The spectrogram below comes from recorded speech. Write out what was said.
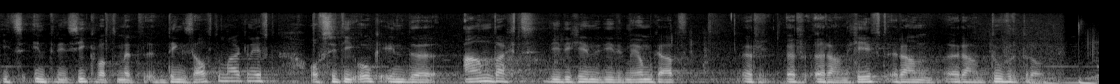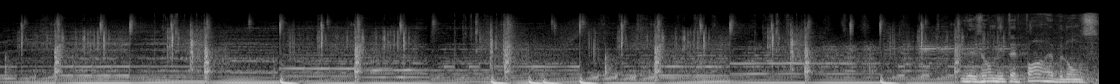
iets intrinsiek wat met het ding zelf te maken heeft? Of zit die ook in de aandacht die degene die ermee omgaat er, er, eraan geeft, eraan, eraan toevertrouwt? Gens du Terpan hebben ons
